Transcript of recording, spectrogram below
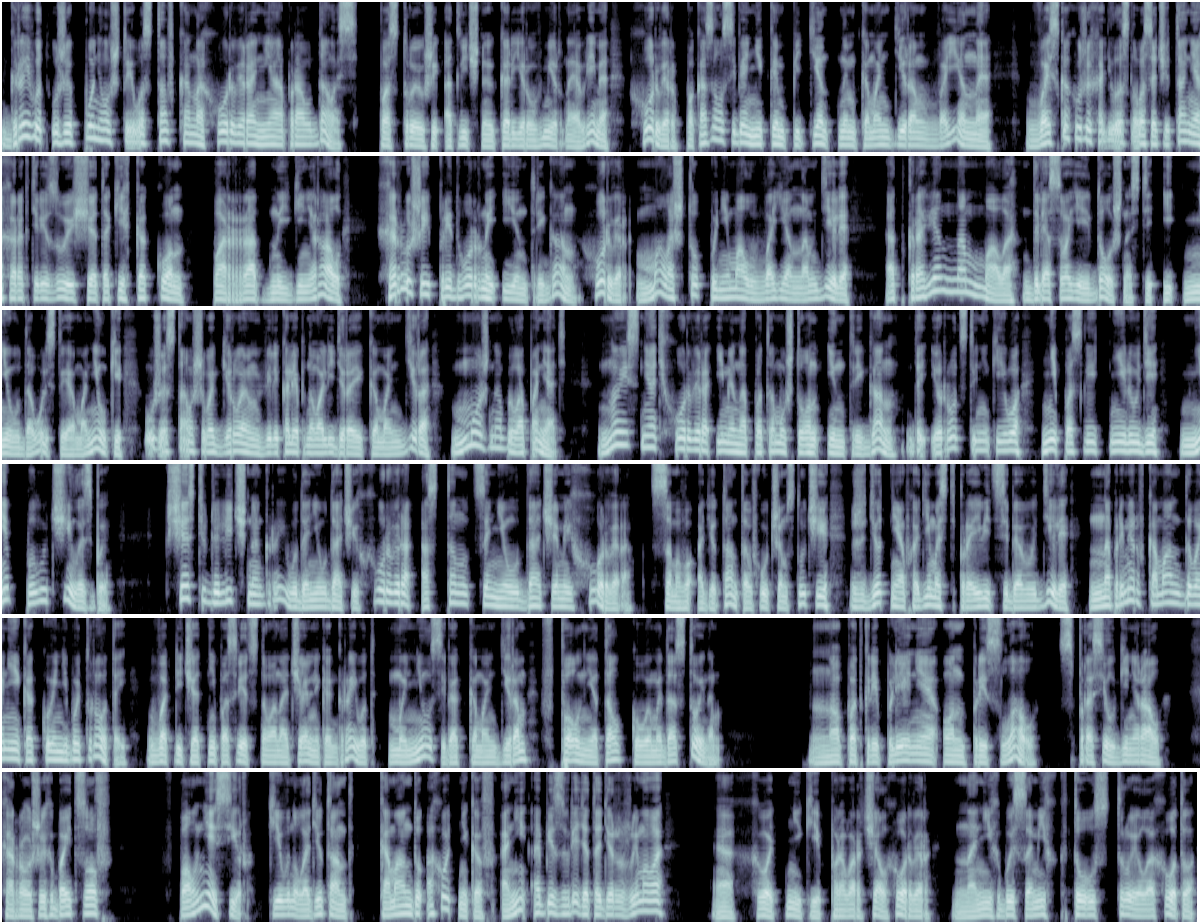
Грейвуд уже понял, что его ставка на Хорвера не оправдалась. Построивший отличную карьеру в мирное время, Хорвер показал себя некомпетентным командиром в военное. В войсках уже ходило словосочетание, характеризующее таких, как он, «парадный генерал», Хороший придворный и интриган, Хорвер мало что понимал в военном деле, откровенно мало для своей должности, и неудовольствие Манилки, уже ставшего героем великолепного лидера и командира, можно было понять. Но и снять Хорвера именно потому, что он интриган, да и родственники его не последние люди, не получилось бы. К счастью для лично Грейвуда, неудачи Хорвера останутся неудачами Хорвера. Самого адъютанта в худшем случае ждет необходимость проявить себя в деле, например, в командовании какой-нибудь ротой. В отличие от непосредственного начальника, Грейвуд мнил себя командиром вполне толковым и достойным. «Но подкрепление он прислал?» – спросил генерал. «Хороших бойцов?» «Вполне, сир», – кивнул адъютант. «Команду охотников. Они обезвредят одержимого...» «Охотники», – проворчал Хорвер. «На них бы самих кто устроил охоту».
